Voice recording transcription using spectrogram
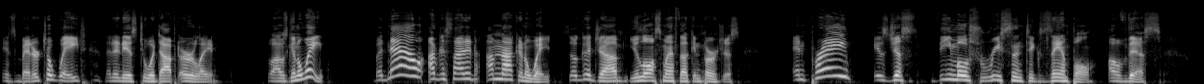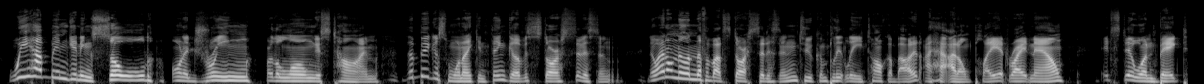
It's better to wait than it is to adopt early. So I was going to wait. But now I've decided I'm not to wait. So good job. You lost my fucking purchase. And Prey is just the most recent example of this. We have been getting sold on a dream for the longest time. The biggest one I can think of is Star Citizen. Now, I don't know enough about Star Citizen to completely talk about it. I, ha- I don't play it right now. It's still unbaked,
